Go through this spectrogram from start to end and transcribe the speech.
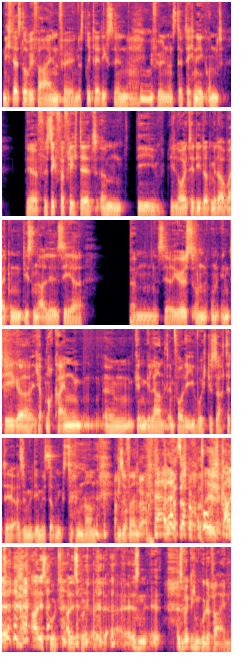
nicht als Lobbyverein für Industrie tätig sind. Mhm. Wir fühlen uns der Technik und der Physik verpflichtet. Ähm, die, die Leute, die dort mitarbeiten, die sind alle sehr ähm, seriös und, und integer. Ich habe noch keinen ähm, kennengelernt im VDI, wo ich gesagt hätte, also mit dem willst du aber nichts zu tun haben. Insofern alles, alles, alles, alles, gut, alles gut. Äh, ist, ein, ist wirklich ein guter Verein.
